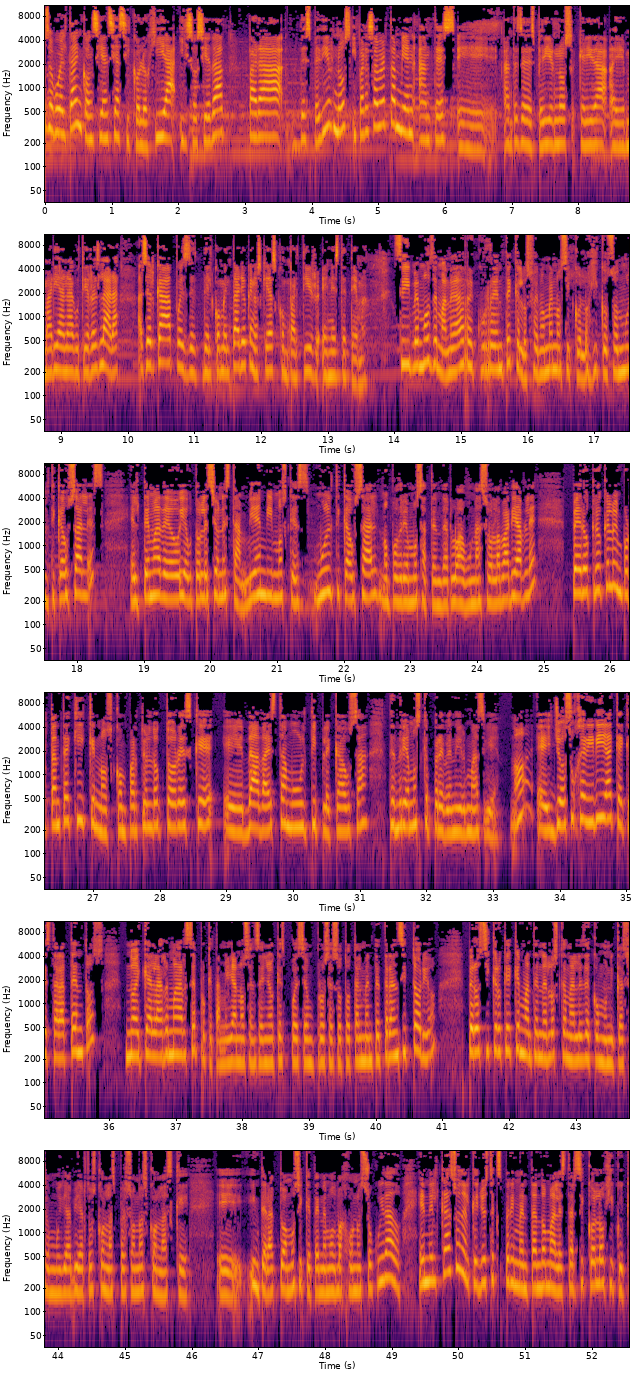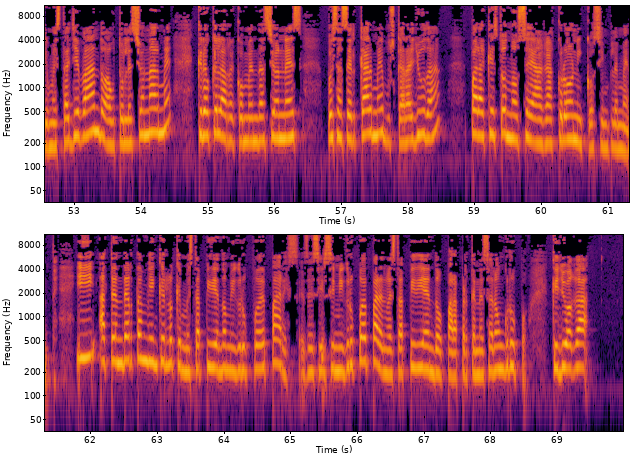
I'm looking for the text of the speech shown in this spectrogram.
De vuelta en Conciencia, Psicología y Sociedad para despedirnos y para saber también antes, eh, antes de despedirnos, querida eh, Mariana Gutiérrez Lara, acerca pues de- del comentario que nos quieras compartir en este tema. Sí, vemos de manera recurrente que los fenómenos psicológicos son multicausales. El tema de hoy, autolesiones, también vimos que es multicausal, no podríamos atenderlo a una sola variable. Pero creo que lo importante aquí que nos compartió el doctor es que, eh, dada esta múltiple causa, tendríamos que prevenir más bien, ¿no? Eh, yo sugeriría que hay que estar atentos, no hay que alarmarse, porque también ya nos enseñó que es, puede ser un proceso totalmente transitorio, pero sí creo que hay que mantener los canales de comunicación muy abiertos con las personas con las que eh, interactuamos y que tenemos bajo nuestro cuidado. En el caso en el que yo esté experimentando malestar psicológico y que me está llevando a autolesionarme, creo que la recomendación es pues acercarme, buscar ayuda para que esto no se haga crónico simplemente. Y atender también qué es lo que me está pidiendo mi grupo de pares. Es decir, si mi grupo de pares me está pidiendo para pertenecer a un grupo que yo haga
